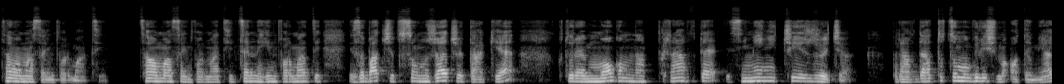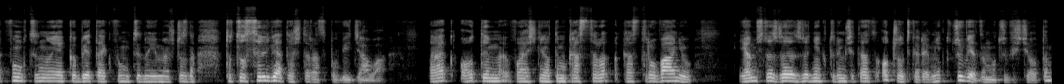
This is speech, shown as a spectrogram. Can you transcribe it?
cała masa informacji. Cała masa informacji, cennych informacji. I zobaczcie, to są rzeczy takie, które mogą naprawdę zmienić czyjeś życie. Prawda? To, co mówiliśmy o tym, jak funkcjonuje kobieta, jak funkcjonuje mężczyzna. To, co Sylwia też teraz powiedziała. Tak? O tym właśnie, o tym kastro, kastrowaniu. Ja myślę, że, że niektórym się teraz oczy otwierają. Niektórzy wiedzą oczywiście o tym,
